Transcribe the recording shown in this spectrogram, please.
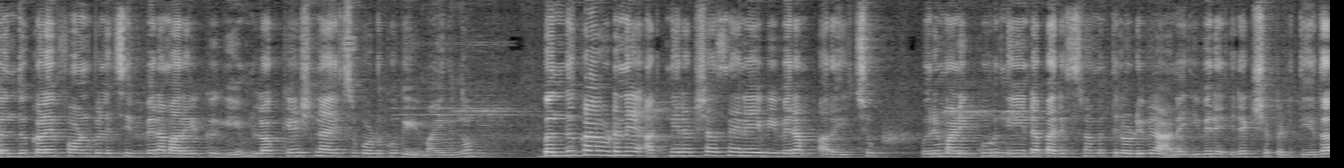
ബന്ധുക്കളെ ഫോൺ വിളിച്ച് വിവരം അറിയിക്കുകയും ലൊക്കേഷൻ അയച്ചു കൊടുക്കുകയുമായിരുന്നു. ബന്ധുക്കൾ ഉടനെ അഗ്നിരക്ഷാസേനയെ വിവരം അറിയിച്ചു. ഒരു മണിക്കൂർ നീണ്ട പരിശ്രമത്തിലൊടുവിലാണ് ഇവരെ രക്ഷപ്പെടുത്തിയത്.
